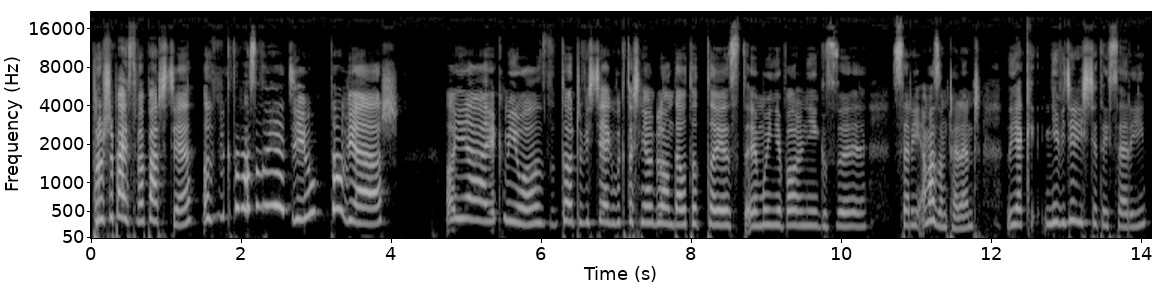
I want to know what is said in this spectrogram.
Proszę Państwa, patrzcie. On, kto nas odwiedził? Tobiasz. O ja, jak miło. To oczywiście jakby ktoś nie oglądał, to to jest y, mój niewolnik z y, serii Amazon Challenge. Jak nie widzieliście tej serii,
